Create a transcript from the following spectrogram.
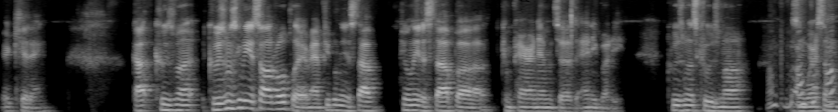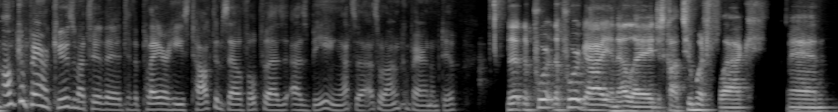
You're kidding. Got Kuzma. Kuzma's gonna be a solid role player, man. People need to stop. People need to stop uh, comparing him to, to anybody. Kuzma's Kuzma. I'm, I'm, some... I'm, comparing Kuzma to the to the player he's talked himself up as as being. That's a, that's what I'm comparing him to. The the poor the poor guy in LA just caught too much flack, man.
